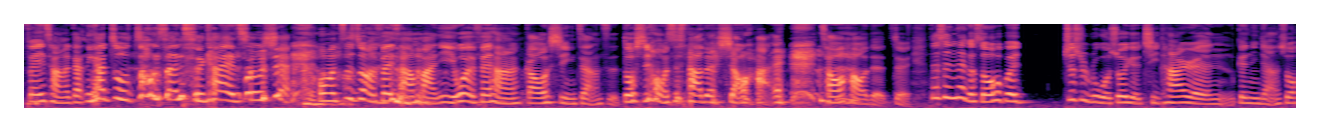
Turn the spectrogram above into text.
非常的感，你看祝众生词开始出现，哎、我们制作人非常满意，我也非常高兴，这样子多希望我是他的小孩，超好的，对。但是那个时候会不会？就是如果说有其他人跟你讲说，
